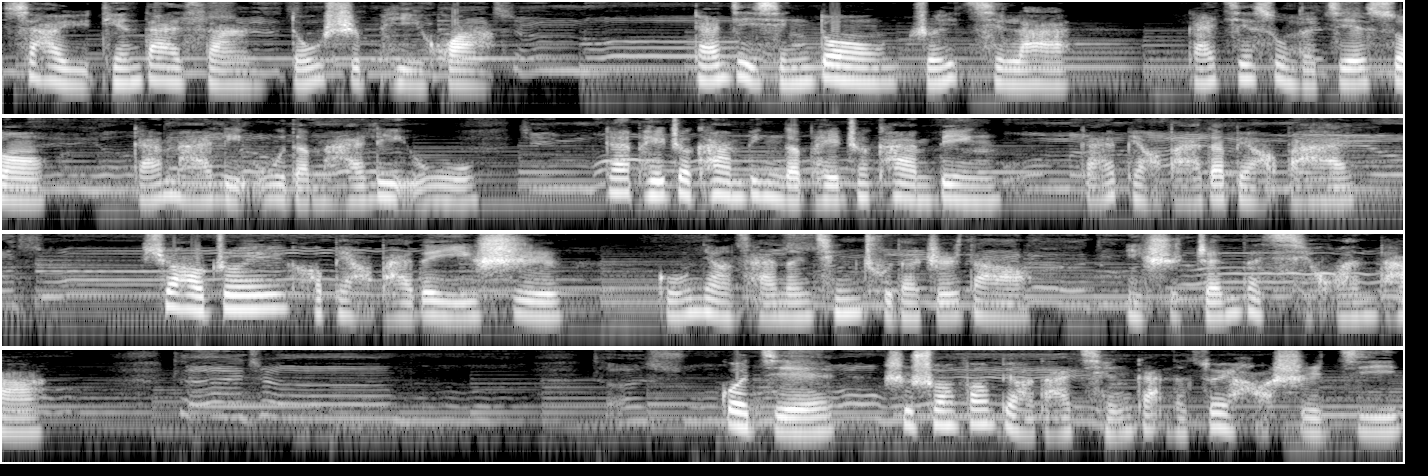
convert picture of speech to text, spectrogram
下雨天带伞都是屁话。赶紧行动，追起来！该接送的接送，该买礼物的买礼物，该陪着看病的陪着看病，该表白的表白。需要追和表白的仪式，姑娘才能清楚的知道你是真的喜欢她。过节是双方表达情感的最好时机。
